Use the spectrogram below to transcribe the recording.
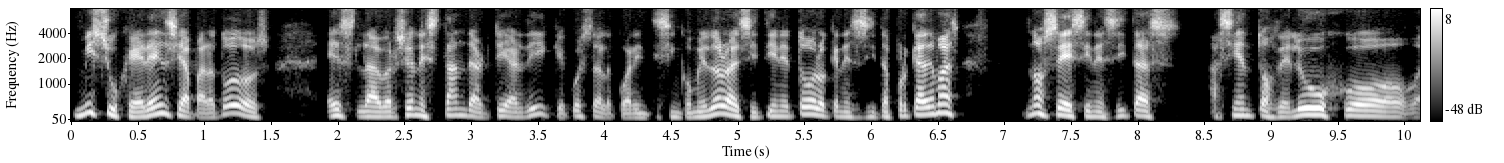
mi sugerencia para todos es la versión estándar TRD, que cuesta 45 mil dólares y tiene todo lo que necesitas, porque además, no sé si necesitas asientos de lujo,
